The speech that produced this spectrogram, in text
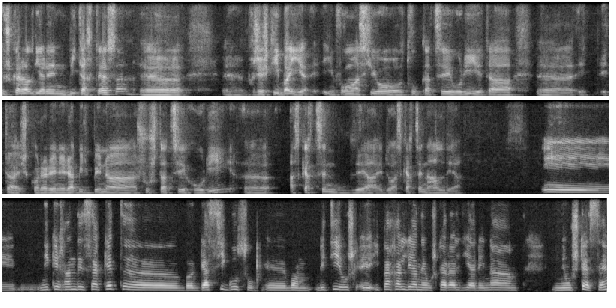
Euskaraldiaren bitartez, Eh, Prezeski bai informazio trukatze hori eta eh, eta eskoraren erabilpena sustatze hori eh, azkartzen dea edo azkartzen ahaldea. E, nik erran dezaket uh, ba, gazi gozo. bon, beti eusk, e, iparaldean euskaraldiarena ne ustez, eh?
